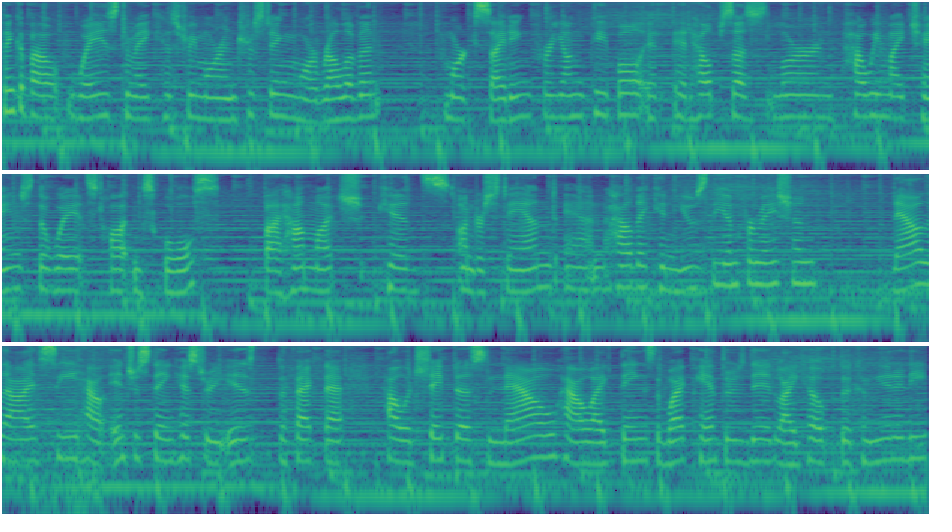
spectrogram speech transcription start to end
think about ways to make history more interesting, more relevant, more exciting for young people. It, it helps us learn how we might change the way it's taught in schools by how much kids understand and how they can use the information. Now that I see how interesting history is, the fact that how it shaped us now, how like things the Black Panthers did like help the community,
